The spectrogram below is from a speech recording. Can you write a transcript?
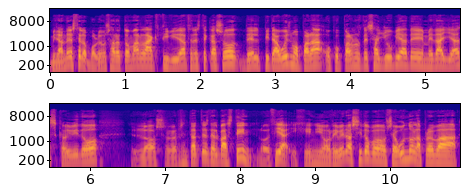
Miranda Estero, volvemos a retomar la actividad, en este caso del piragüismo, para ocuparnos de esa lluvia de medallas que ha vivido los representantes del Bastín. Lo decía, Higinio Rivero ha sido segundo en la prueba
